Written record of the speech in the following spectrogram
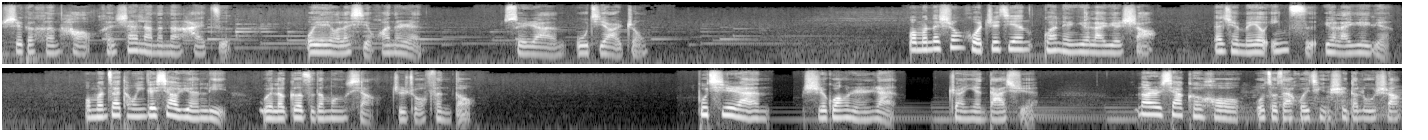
是个很好、很善良的男孩子。我也有了喜欢的人，虽然无疾而终。我们的生活之间关联越来越少，但却没有因此越来越远。我们在同一个校园里，为了各自的梦想执着奋斗。不期然，时光荏苒，转眼大学。那日下课后，我走在回寝室的路上，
